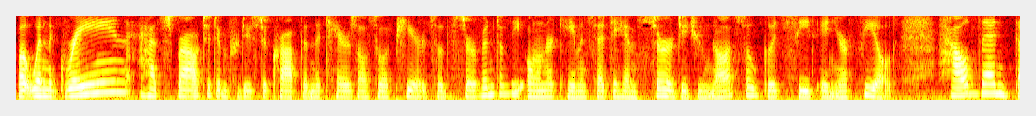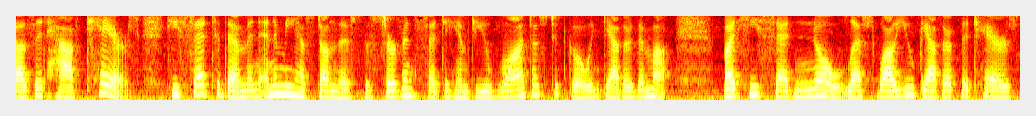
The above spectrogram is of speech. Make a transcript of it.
But when the grain had sprouted and produced a crop, then the tares also appeared. So the servant of the owner came and said to him, Sir, did you not sow good seed in your field? How then does it have tares? He said to them, An enemy has done this. The servant said to him, Do you want us to go and gather them up? But he said, No, lest while you gather up the tares,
